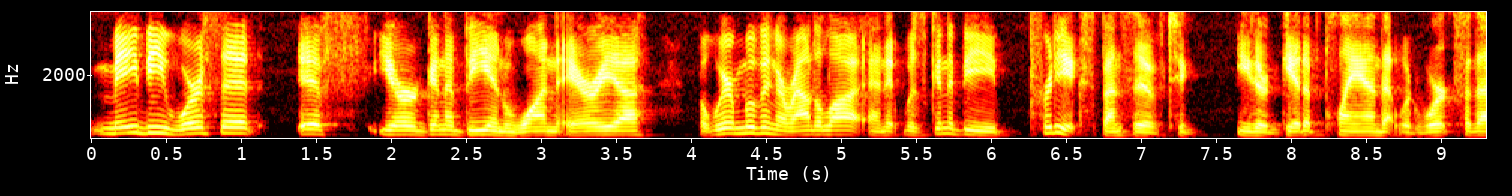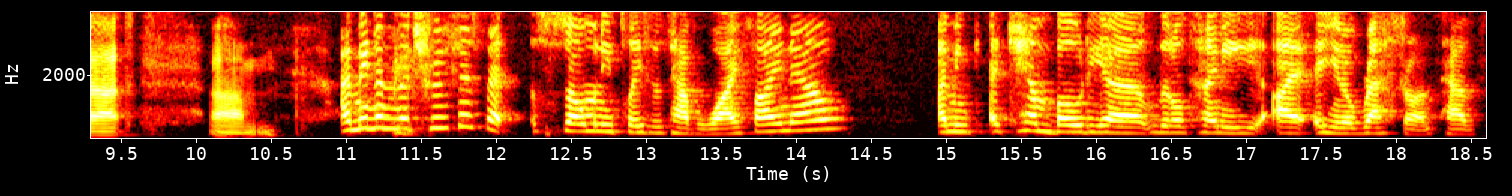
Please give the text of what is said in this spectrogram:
may be worth it if you're going to be in one area. But we were moving around a lot, and it was going to be pretty expensive to either get a plan that would work for that. Um, I mean, and the truth is that so many places have Wi-Fi now. I mean, uh, Cambodia, little tiny, you know, restaurants have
